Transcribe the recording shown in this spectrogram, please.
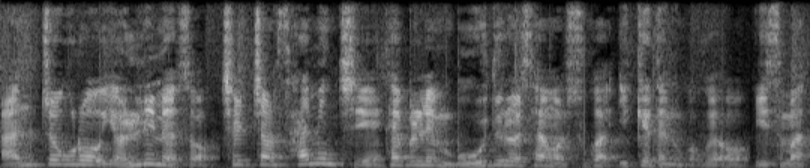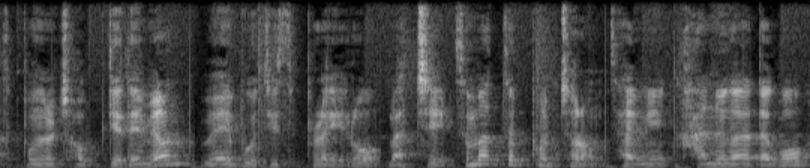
안쪽으로 열리면서 7.3인치 태블릿 모드를 사용할 수가 있게 되는 거고요. 이 스마트폰을 접게 되면 외부 디스플레이로 마치 스마트폰처럼 사용이 가능하다고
